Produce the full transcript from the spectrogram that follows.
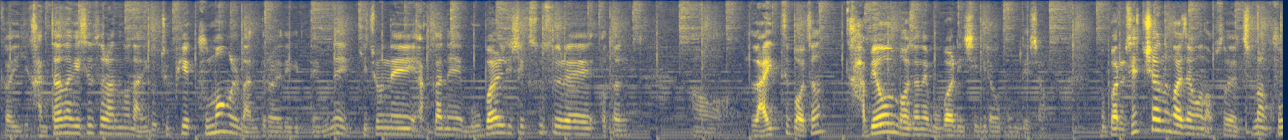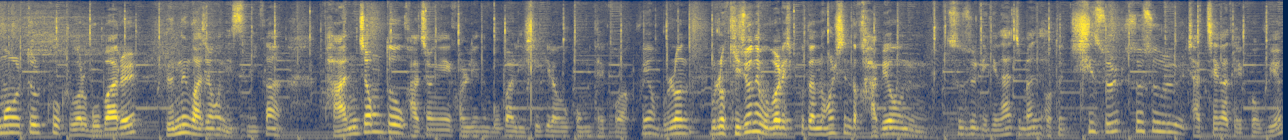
그러니까 이게 간단하게 수술하는 건 아니고 두피에 구멍을 만들어야 되기 때문에 기존의 약간의 모발 이식 수술의 어떤 어, light 버전? 가벼운 버전의 모발 이식이라고 보면 되죠 모발을 채취하는 과정은 없어졌지만 구멍을 뚫고 그걸 모발을 넣는 과정은 있으니까 반 정도 과정에 걸리는 모발 이식이라고 보면 될 것 같고요. 물론 물론 기존의 모발 이식보다는 훨씬 더 가벼운 수술이긴 하지만 어떤 시술, 수술 자체가 될 거고요.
